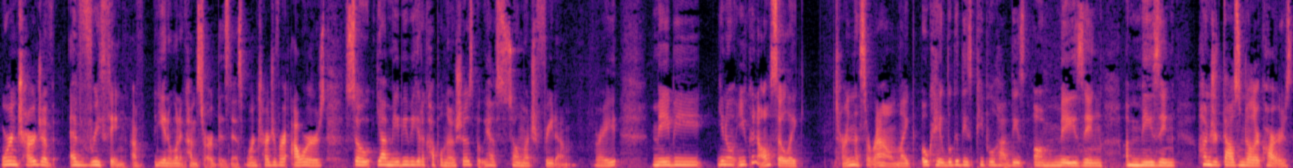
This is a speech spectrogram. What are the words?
We're in charge of everything of you know when it comes to our business. We're in charge of our hours. So yeah maybe we get a couple no shows but we have so much freedom right? Maybe you know you can also like turn this around. Like okay look at these people who have these amazing amazing $100,000 cars.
